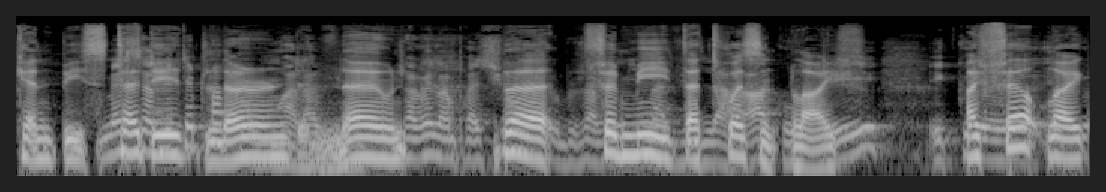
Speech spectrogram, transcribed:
can be studied, learned, and known. But for me, that wasn't life. I felt like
